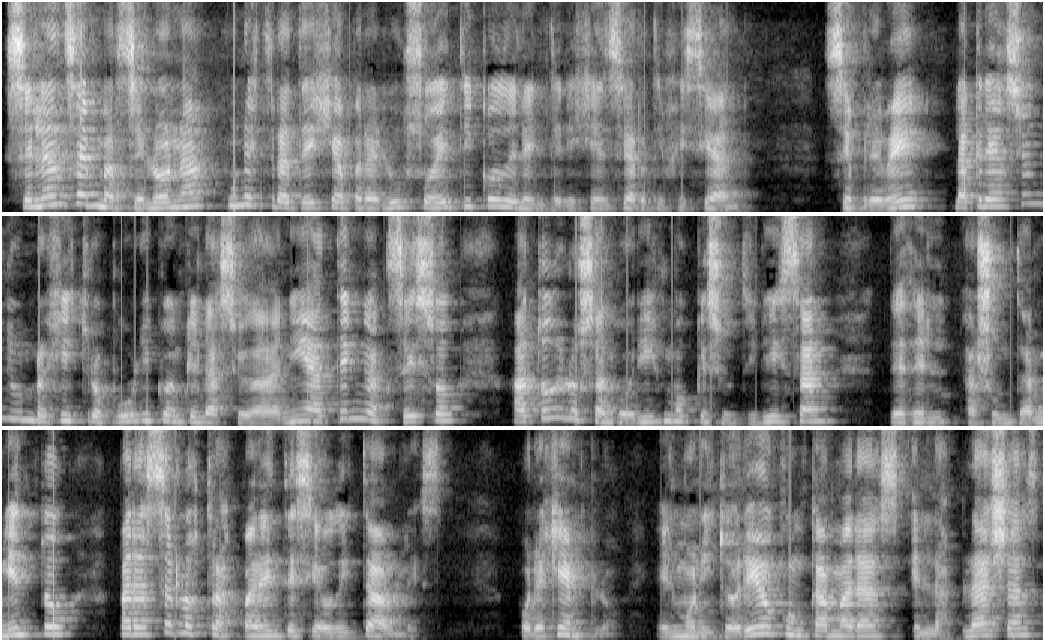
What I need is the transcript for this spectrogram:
Se lanza en Barcelona una estrategia para el uso ético de la inteligencia artificial. Se prevé la creación de un registro público en que la ciudadanía tenga acceso a todos los algoritmos que se utilizan desde el ayuntamiento para hacerlos transparentes y auditables. Por ejemplo, el monitoreo con cámaras en las playas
